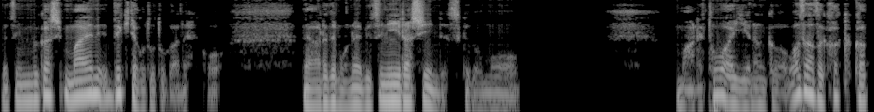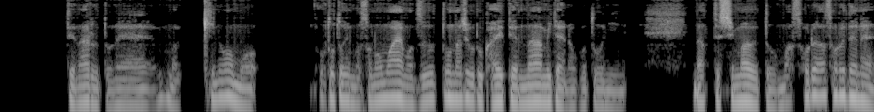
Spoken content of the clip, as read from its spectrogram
別に昔前にできたこととかね、こう、ね、あれでもね、別にいいらしいんですけども、まあね、とはいえなんかわざわざ書くかってなるとね、まあ昨日も、一昨日もその前もずっと同じこと書いてんな、みたいなことになってしまうと、まあそれはそれでね、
